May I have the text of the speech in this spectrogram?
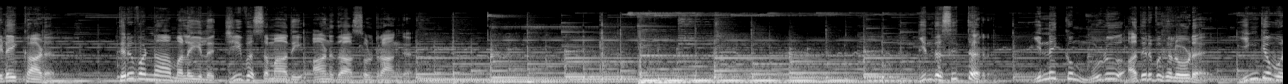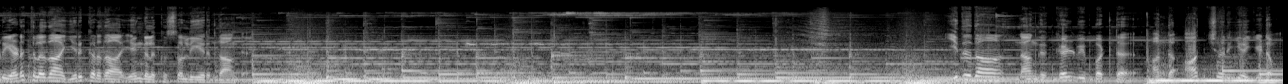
இடைக்காடர். திருவண்ணாமலையில ஜீவ சமாதி ஆனதா சொல்றாங்க. இந்த சித்தர் இன்னைக்கும் முழு அதிர்வுகளோட இங்க ஒரு இடத்துல தான் இருக்கிறதா எங்களுக்கு சொல்லி இருந்தாங்க இதுதான் நாங்க கேள்விப்பட்ட அந்த ஆச்சரிய இடம்.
